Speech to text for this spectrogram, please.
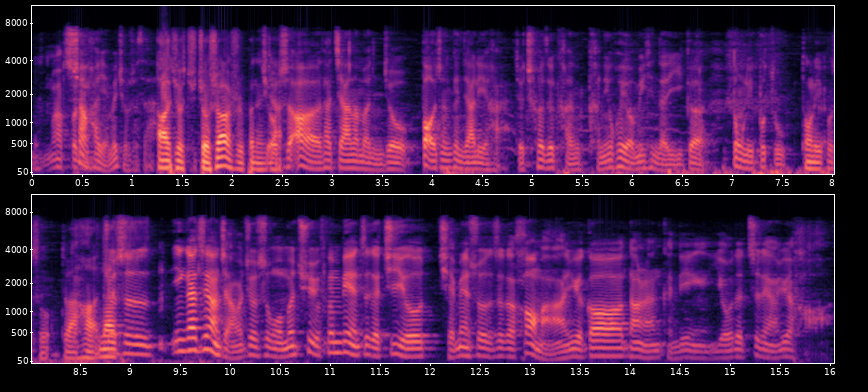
那上海也没九十三。啊，九九十二是不能加。九十二它加了嘛，你就爆震更加厉害，就车子肯肯定会有明显的一个动力不足。动力不足，对吧？好，那就是应该这样讲吧，就是我们去分辨这个机油前面说的这个号码越高，当然肯定油的质量越好。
